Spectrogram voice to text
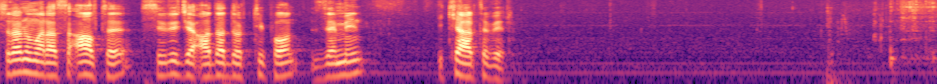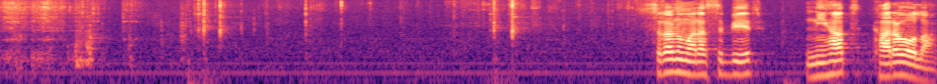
Sıra numarası 6, Sivrice Ada 4 Tipon, zemin 2 artı 1. Sıra numarası 1, Nihat Karaoğlan.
